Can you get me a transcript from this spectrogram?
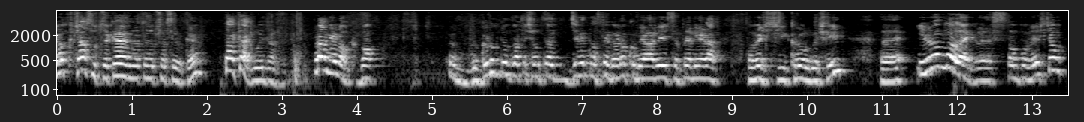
rok czasu czekałem na tę przesyłkę. Tak, tak, mój drodzy. Prawie rok, bo w grudniu 2019 roku miała miejsce premiera powieści Król Myśli e, i równolegle z tą powieścią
